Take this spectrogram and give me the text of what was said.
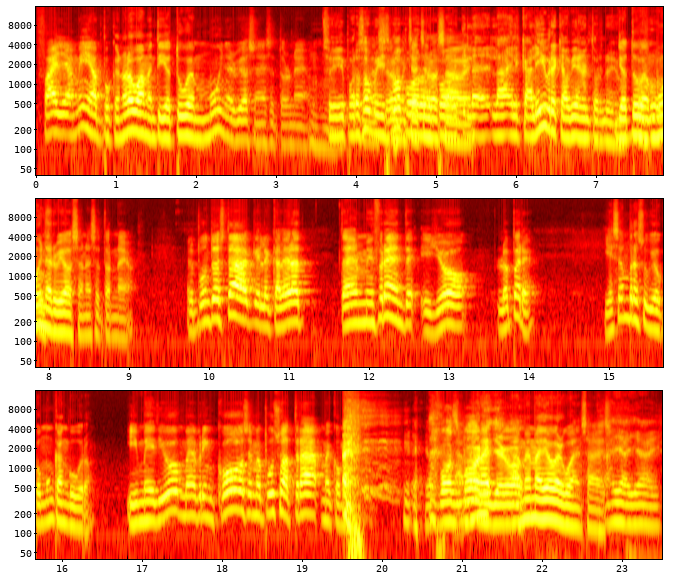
falla mía porque no lo voy a mentir, yo estuve muy nervioso en ese torneo. Sí, por eso Gracias, mismo, por, la- la- el calibre que había en el torneo. Yo estuve muy nervioso en ese torneo. El punto está que la escalera está en mi frente y yo lo esperé. Y ese hombre subió como un canguro. Y me dio, me brincó, se me puso atrás, me comió. Boss me- llegó. A mí me dio vergüenza eso. Ay, ay, ay.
